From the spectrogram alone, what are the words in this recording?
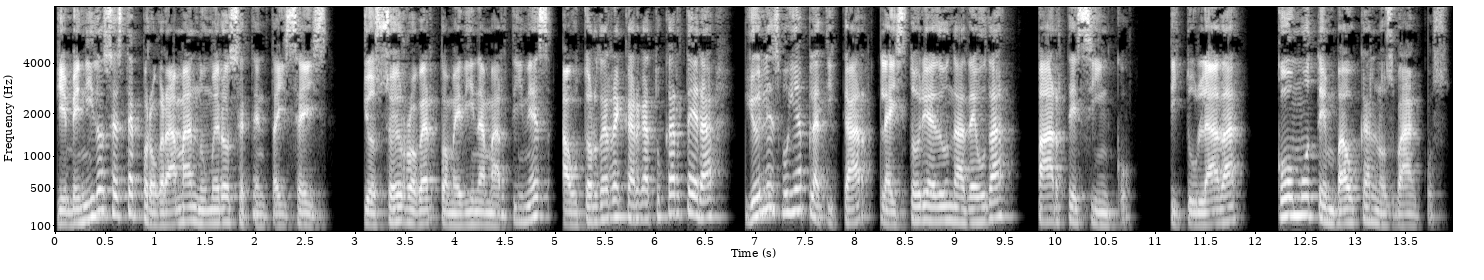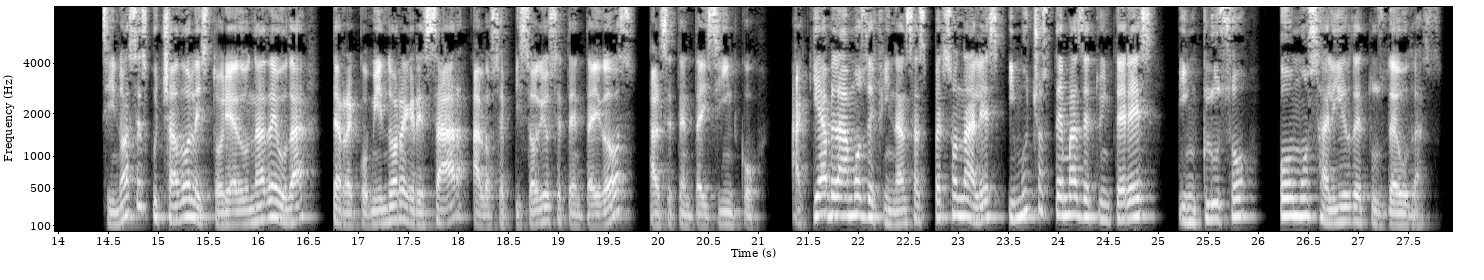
Bienvenidos a este programa número 76. Yo soy Roberto Medina Martínez, autor de Recarga tu cartera, y hoy les voy a platicar la historia de una deuda, parte 5, titulada ¿Cómo te embaucan los bancos? Si no has escuchado la historia de una deuda, te recomiendo regresar a los episodios 72 al 75. Aquí hablamos de finanzas personales y muchos temas de tu interés, incluso cómo salir de tus deudas.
